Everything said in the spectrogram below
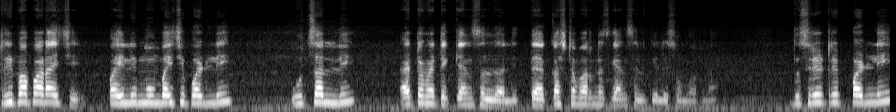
ट्रिपा पडायची पहिली मुंबईची पडली उचलली ॲटोमॅटिक कॅन्सल झाली. त्या कस्टमरनेच कॅन्सल केली समोरनं. दुसरी ट्रिप पडली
